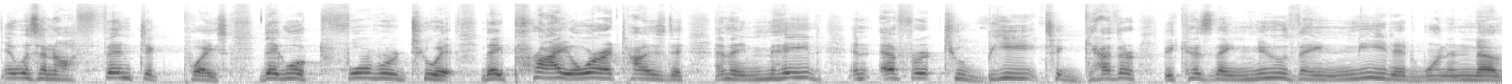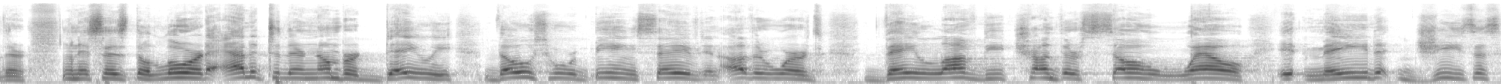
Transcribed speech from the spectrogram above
It was an authentic place. They looked forward to it. They prioritized it and they made an effort to be together because they knew they needed one another. And it says, The Lord added to their number daily those who were being saved. In other words, words, they loved each other so well, it made Jesus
